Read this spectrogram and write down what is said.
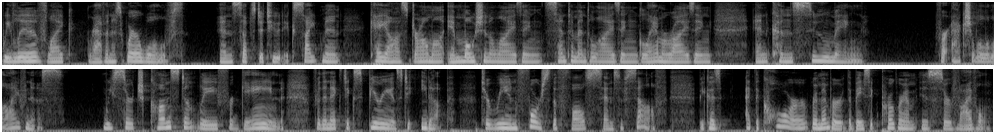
we live like ravenous werewolves and substitute excitement, chaos, drama, emotionalizing, sentimentalizing, glamorizing, and consuming for actual aliveness. We search constantly for gain, for the next experience to eat up, to reinforce the false sense of self. Because at the core, remember, the basic program is survival.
